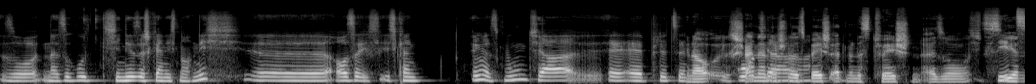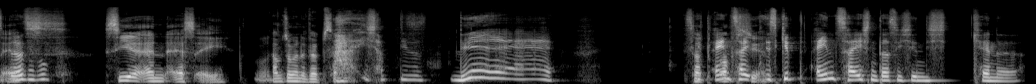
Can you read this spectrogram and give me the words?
so, na so gut, Chinesisch kann ich noch nicht. Äh, außer ich, ich kann irgendwas Gungcha, äh, äh, Blödsinn. genau, China National Space Administration, also Steht's irgendwo? CNS, CNSA. Haben sogar eine Website. Ah, ich habe dieses. Nee. Es gibt, ein brauchst du Zei ja- es gibt ein Zeichen, das ich hier nicht kenne.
